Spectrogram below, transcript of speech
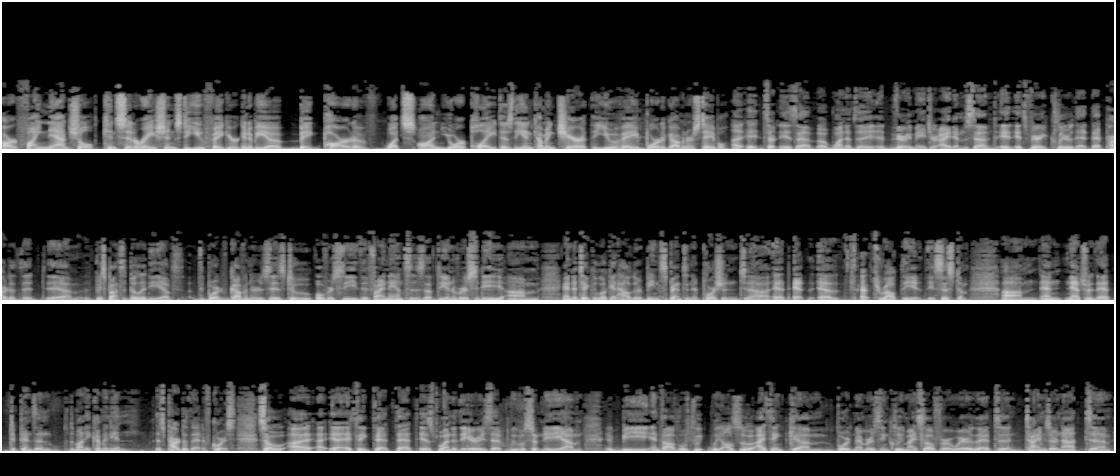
Are financial considerations, do you figure, going to be a big part of what's on your plate as the incoming chair at the U of A Board of Governors table? Uh, it certainly is uh, one of the very major items. Um, it, it's very clear that, that part of the uh, responsibility of the Board of Governors is to oversee the finances of the university um, and to take a look at how they're being spent and apportioned uh, at, at, at, throughout the, the system. Um, and naturally, that depends on the money coming in as part of that, of course. So I, I, think that that is one of the areas that we will certainly um, be involved with. We, we also, I think, um, board members, including myself, are aware that uh, times are not um,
